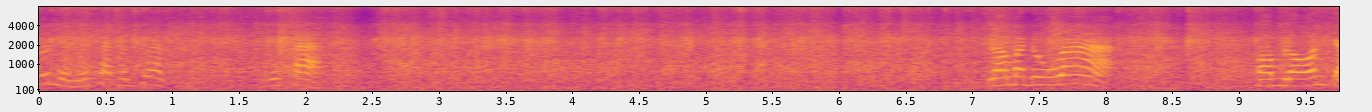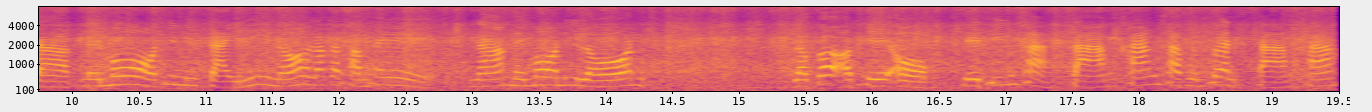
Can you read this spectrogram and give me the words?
ขึ้นอย่างนี้ค่ะเพื่อนๆ นี่ค่ะเรามาดูว่าความร้อนจากในหม้อที่มีไก่นี่เนาะแล้วก็ทำให้ น้ำในหม้อนี่ร้อน แล้วก็เอาเทออกเททิ้งค่ะสามครั้งค่ะเพื่อนๆสามครั้ง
